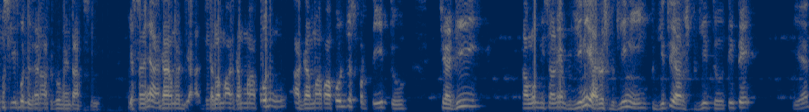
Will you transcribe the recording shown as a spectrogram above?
meskipun dengan argumentasi. Biasanya agama dalam agama pun agama apa pun itu seperti itu. Jadi kalau misalnya begini ya harus begini, begitu ya harus begitu, titik. Ya.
